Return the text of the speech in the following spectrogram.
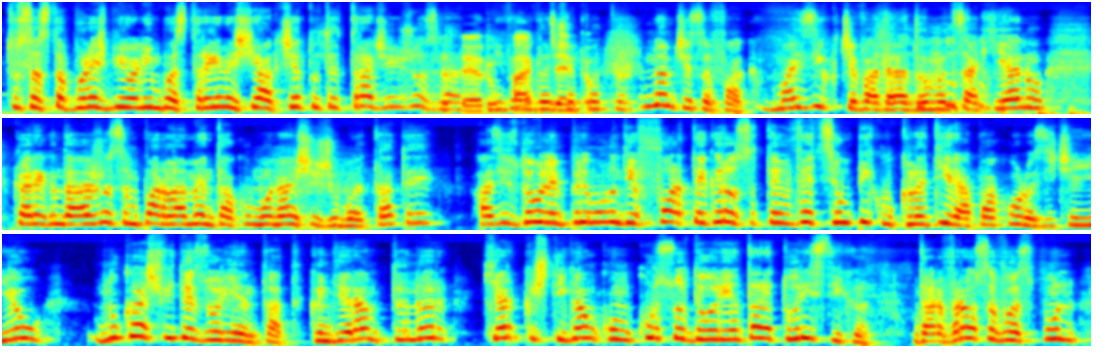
Tu să stăpânești bine o limbă străină și accentul te trage în jos Să la te rupă nivel de accentul. începător. Nu am ce să fac. Mai zic ceva de la domnul Țachianu, care când a ajuns în Parlament acum un an și jumătate, a zis, domnule, în primul rând e foarte greu să te înveți un pic cu clădirea pe acolo. Zice, eu nu că aș fi dezorientat. Când eram tânăr, chiar câștigam concursuri de orientare turistică. Dar vreau să vă spun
